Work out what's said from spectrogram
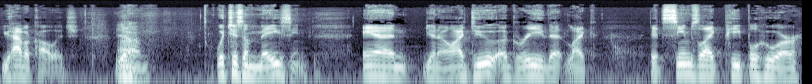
You have a college, Yeah. um, which is amazing. And you know, I do agree that like it seems like people who are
